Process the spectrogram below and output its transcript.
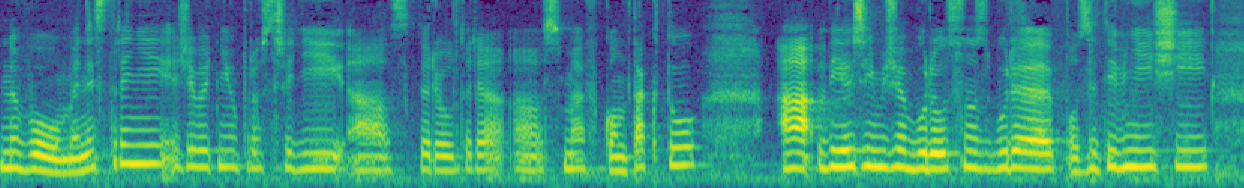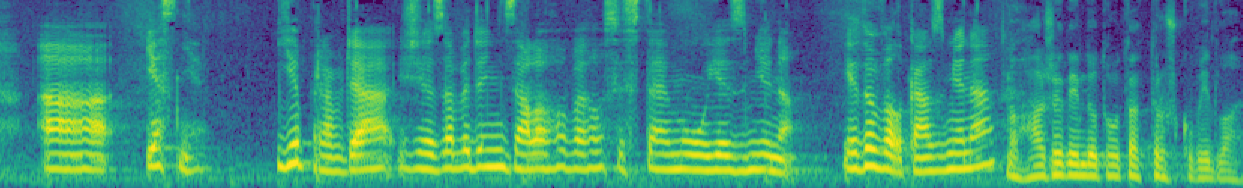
novou ministriní životního prostředí, a s kterou teda jsme v kontaktu. A věřím, že budoucnost bude pozitivnější. A jasně, je pravda, že zavedení zálohového systému je změna. Je to velká změna. No hážete jim do toho tak trošku vidle.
